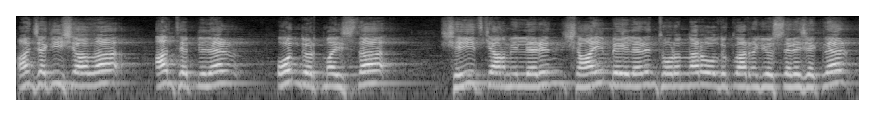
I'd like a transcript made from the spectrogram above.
Ancak inşallah Antepliler 14 Mayıs'ta şehit kamillerin, Şahin Beylerin torunları olduklarını gösterecekler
